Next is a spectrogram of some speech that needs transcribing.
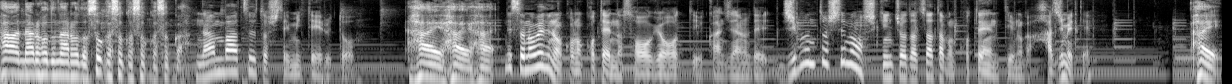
あなるほどなるほど。そうかそうかそうかそうか。ナンバー2として見ていると。はいはいはい。でその上でのこの古典の創業っていう感じなので自分としての資金調達は多分古典っていうのが初めて。はい。っ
